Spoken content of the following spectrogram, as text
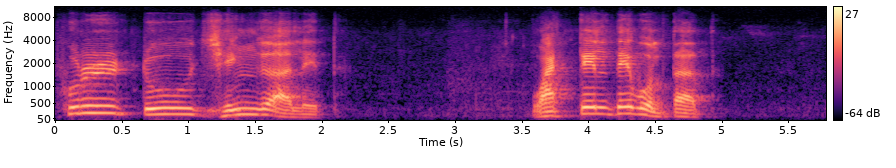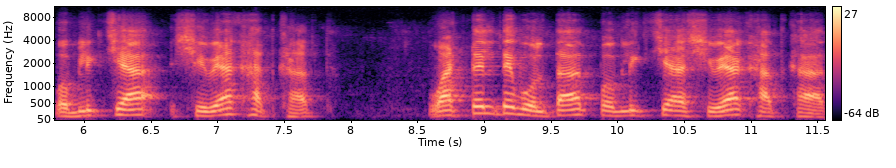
फुल टू झिंग आलेत. वाटेल ते बोलतात. पब्लिकच्या शिव्या खात खात वाटेल ते बोलतात पब्लिकच्या शिव्या खात खात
